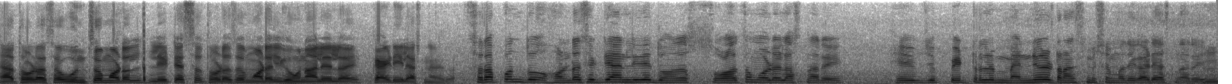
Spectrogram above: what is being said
ह्या थोडंसं उंच मॉडेल लेटेस्ट थोडंसं मॉडेल घेऊन आलेलो आहे. काय डील असणार आहे सर आपण दो होंडा सिटी आणलेली दोन हजार सोळाचं मॉडेल असणार आहे. हे जे पेट्रोल मॅन्युअल ट्रान्समिशनमध्ये गाडी असणार आहे.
